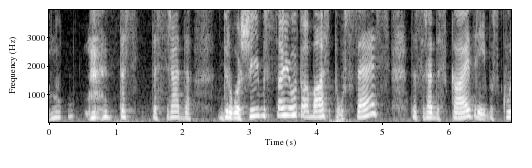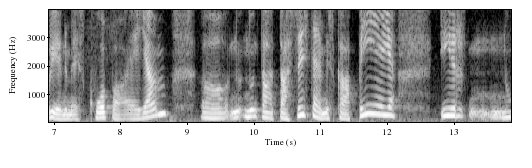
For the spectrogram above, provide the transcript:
Nu, tas, tas rada drošības sajūtu abās pusēs, tas rada skaidrību, uz kurieni mēs kopā ejam. Uh, nu, nu, tā, tā sistēmiskā pieeja ir, nu,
